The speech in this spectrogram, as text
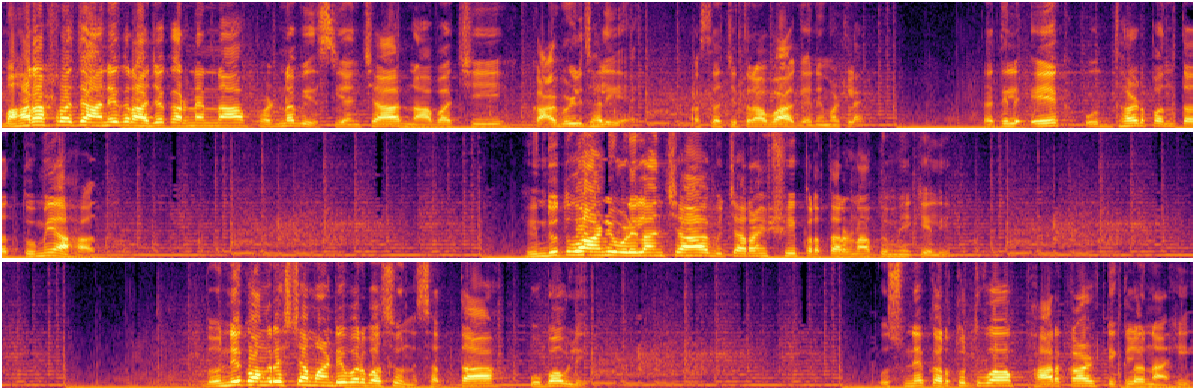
महाराष्ट्राच्या अनेक राजकारण्यांना फडणवीस यांच्या नावाची कावीळ झाली आहे असं चित्रा वाघ यांनी म्हटलंय. त्यातील एक उद्धडपंत तुम्ही आहात. हिंदुत्व आणि वडिलांच्या विचारांशी प्रतारणा तुम्ही केली. दोन्ही काँग्रेसच्या मांडीवर बसून सत्ता उबवली. उसने कर्तृत्व फार काळ टिकलं नाही.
